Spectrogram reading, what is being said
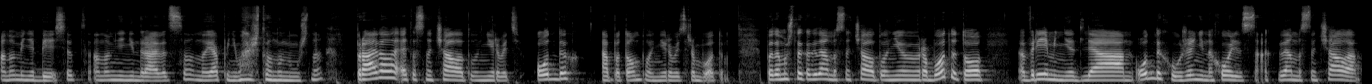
оно меня бесит, оно мне не нравится, но я понимаю, что оно нужно. Правило — это сначала планировать отдых, а потом планировать работу. Потому что когда мы сначала планируем работу, то времени для отдыха уже не находится. А когда мы сначала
